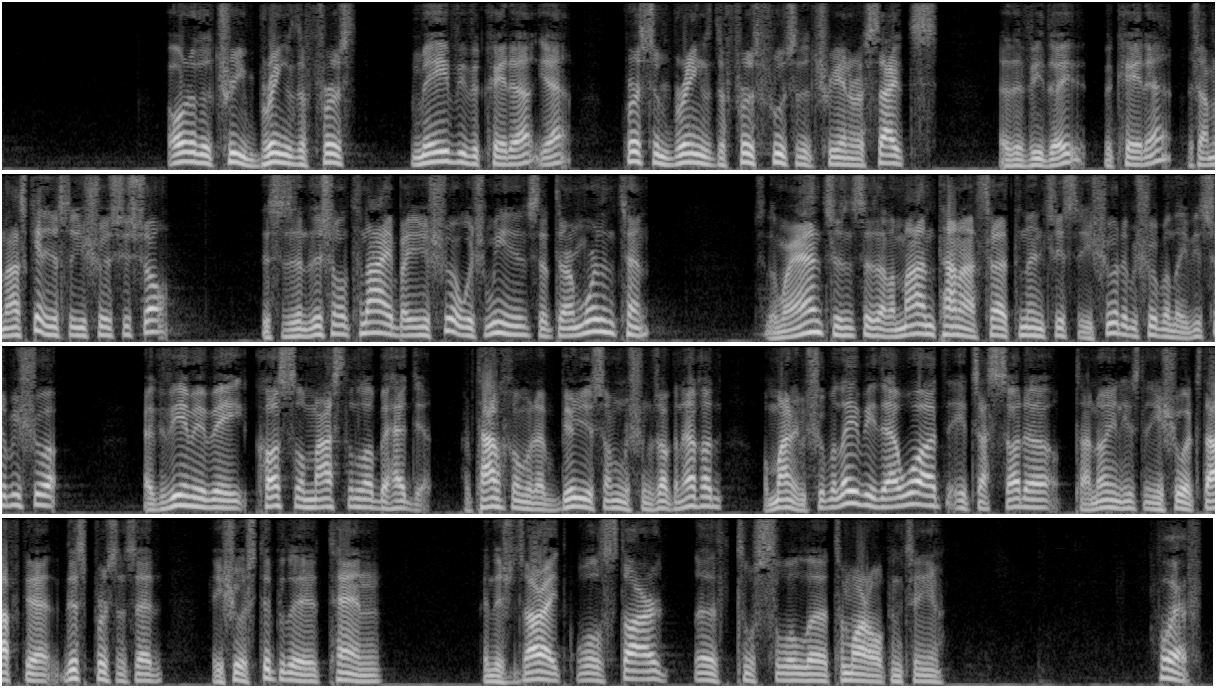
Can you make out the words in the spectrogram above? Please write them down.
Owner of the tree brings the first, maybe vikeda, yeah. Person brings the first fruits of the tree and recites the videi, vikeda, which I'm not asking, just the Yeshua Yisrael. This is an additional Tanai by Yeshua, which means that there are more than 10. So the Gemara answers and says, Alaman Tana Asar Tanan Shis Yeshua B'Shua Ben Levi. So B'Shua. Agviyim Ebe Kosel Mastan Lo Behedya. Tanchum Rab Birya Sam Zokan Echad. Levi. That what? It's Asada Tanoin His Yeshua. It's Dafka. This person said Yeshua stipulated 10 conditions. All right, we'll start uh, we'll, uh, tomorrow. We'll continue. Fourth.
